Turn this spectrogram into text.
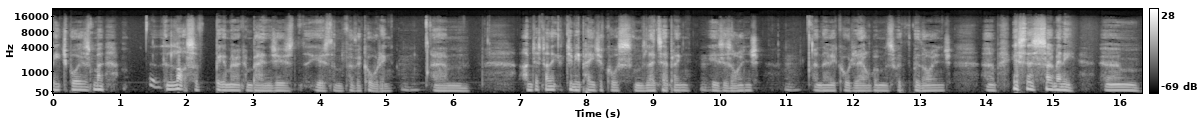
Beach Boys lots of big American bands use use them for recording. Mm-hmm. Um, I'm just I think Jimmy Page, of course, from Led Zeppelin, mm-hmm. uses Orange, mm-hmm. and they recorded albums with with Orange. Um, yes, there's so many. Um,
